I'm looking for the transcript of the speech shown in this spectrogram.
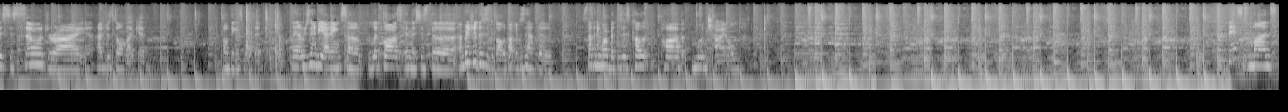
This is so dry. I just don't like it. I don't think it's worth it. And I'm just gonna be adding some lip gloss and this is the, I'm pretty sure this is the Colourpop. It doesn't have the stuff anymore, but this is Colourpop Moonchild. month's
